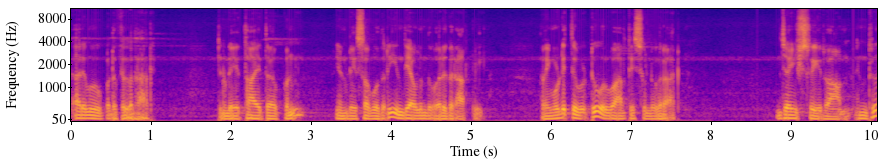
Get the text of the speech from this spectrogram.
அறிமுகப்படுத்துகிறார். என்னுடைய தாய் தகப்பன் என்னுடைய சகோதரி இந்தியாவிலிருந்து வருகிறார்கள். அதை முடித்துவிட்டு ஒரு வார்த்தை சொல்லுகிறார். ஜெய் ஸ்ரீராம் என்று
